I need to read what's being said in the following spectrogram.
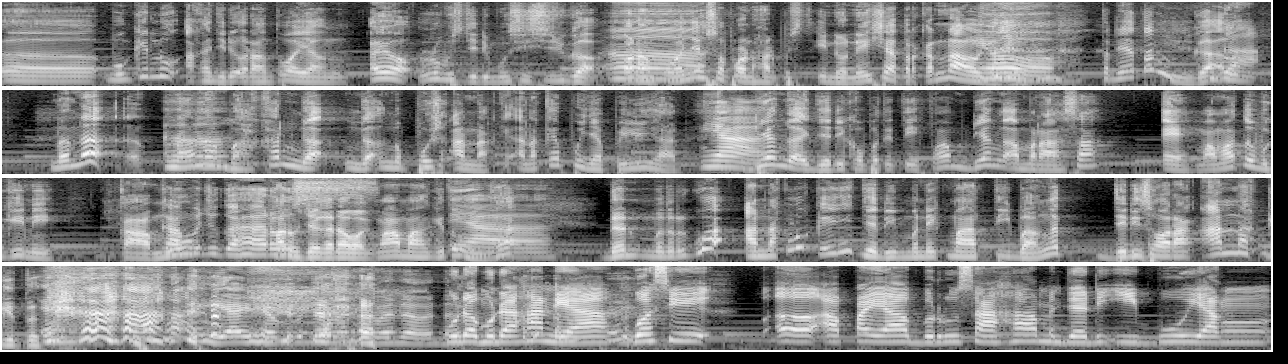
eh, mungkin lu akan jadi orang tua yang ayo lu mesti jadi musisi juga. Orang Ah. tuanya sopran harpist Indonesia terkenal Yo. gitu. Ternyata enggak. Enggak. Nana Nana Ah. bahkan nggak nggak nge-push anaknya. Anaknya punya pilihan. ya Dia nggak jadi kompetitif mom, dia nggak merasa eh mama tuh begini. Kamu, kamu juga harus, harus jaga nawak mama gitu ya. enggak. Dan menurut gua anak lu kayaknya jadi menikmati banget jadi seorang anak gitu. iya iya benar benar benar Mudah-mudahan ya, gue sih eh, apa ya berusaha menjadi ibu yang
